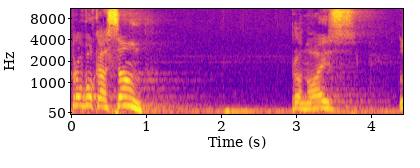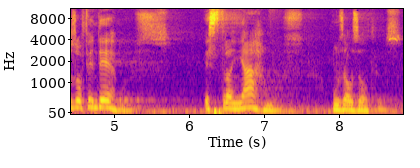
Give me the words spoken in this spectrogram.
provocação para nós nos ofendermos, estranharmos uns aos outros.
